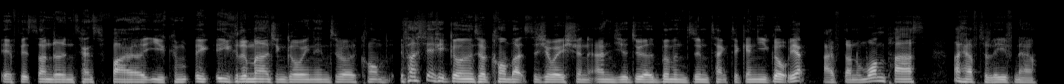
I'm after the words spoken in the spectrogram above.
if it's under intense fire, you can you- could imagine going into a com- imagine if you go into a combat situation and you do a boom and zoom tactic and you go, yep, I've done one pass, I have to leave now.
